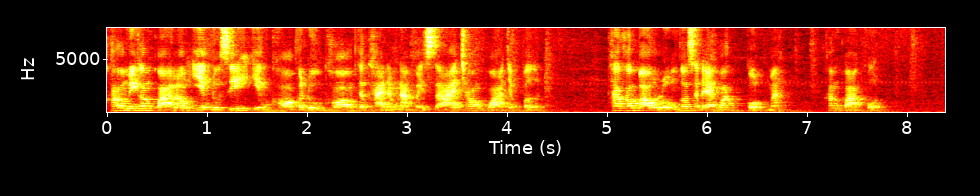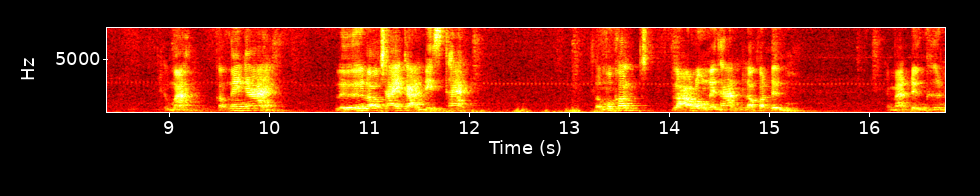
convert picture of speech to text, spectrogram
เขามีข้างขวาเราเอียงดูซิเอียงคอกระดูกคอจะถ่ายน้ำหนักไปซ้ายช่องขวาจะเปิด ถ้าเขาเบาลงก็แสดงว่ากดไหมข้างขวากดถูกไหมก็ง่าย ๆ หรือเราใช้การดิสแท็กสมมติเขาล้าลงในท่านเราก็ดึง ห็นไหมดึงขึ้น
